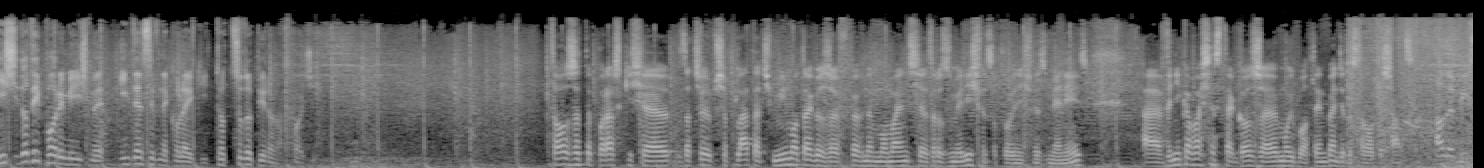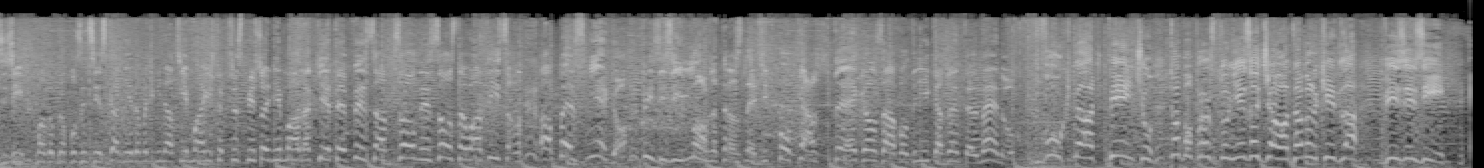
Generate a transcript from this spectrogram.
Jeśli do tej pory mieliśmy intensywne kolejki, to co dopiero nadchodzi? To, że te porażki się zaczęły przeplatać, mimo tego, że w pewnym momencie zrozumieliśmy, co powinniśmy zmienić, wynika właśnie z tego, że mój botlane będzie dostawał te szanse. Ale BZZ ma dobrą pozycję, zgarnie do eliminację, ma jeszcze przyspieszenie, ma rakietę, wysadzony został Addison, a bez niego BZZ może teraz lecieć po każdego zawodnika dżentelmenów. Dwóch nad pięciu! To po prostu nie zadziała! Double kill dla VZZ!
